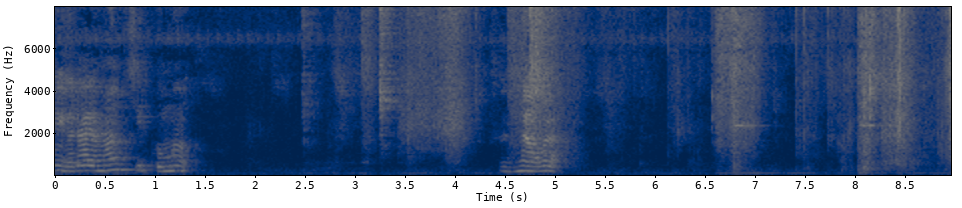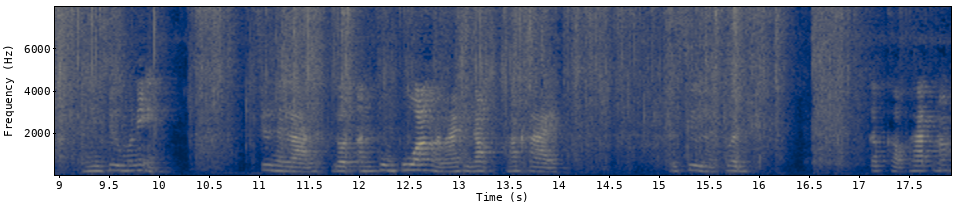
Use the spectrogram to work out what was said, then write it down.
นี่ก็ได้แล้วมั้งสิบกว่ามือถึงแห้วก็ล่ะอันนี้ชื่อมันนี่ชื่อให้ร้านรถอันพุ่มพวงอะนะพี่น้องมาขายชื่อให้เพื่อนกับเขาวผัดเนาะ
